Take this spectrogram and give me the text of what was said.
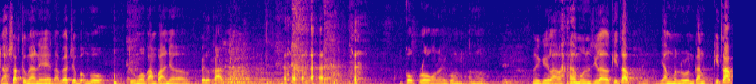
Dahsyat dungane tapi aja mbok engko donga kampanye pilkada. Koplo ngono iku. Niki lamun zilal kitab yang menurunkan kitab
